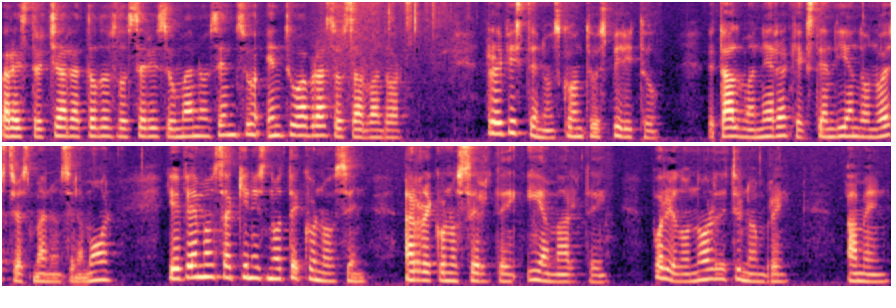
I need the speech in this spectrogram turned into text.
para estrechar a todos los seres humanos en, su, en tu abrazo salvador. Revístenos con tu espíritu, de tal manera que extendiendo nuestras manos en amor, llevemos a quienes no te conocen a reconocerte y amarte, por el honor de tu nombre. Amén.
